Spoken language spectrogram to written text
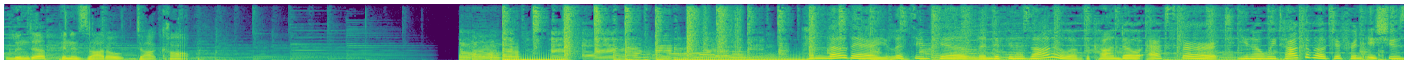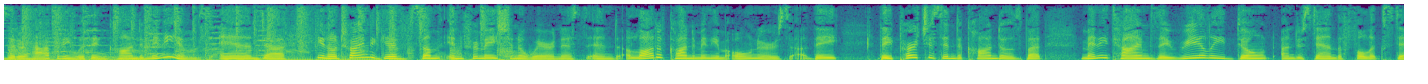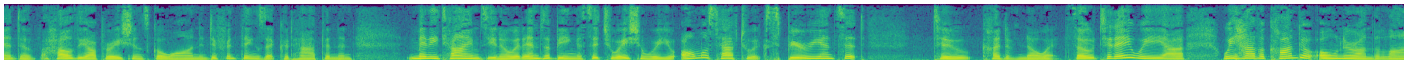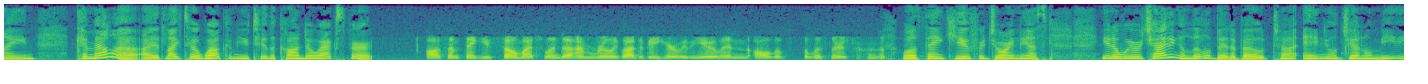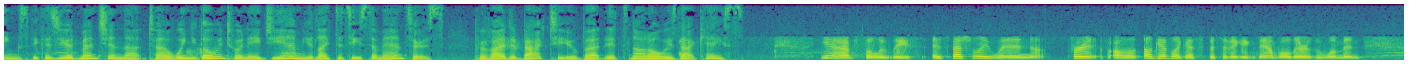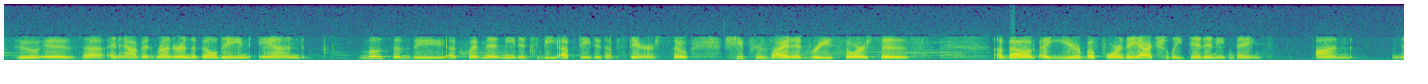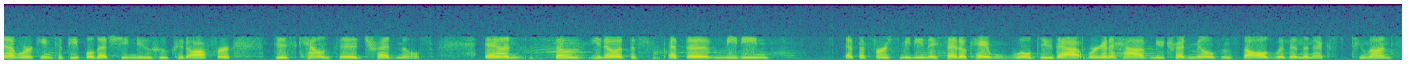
lindapinizzotto.com. Hello there. You're listening to Linda Pinizzotto of the Condo Expert. You know, we talk about different issues that are happening within condominiums and, uh, you know, trying to give some information awareness. And a lot of condominium owners, uh, they, they purchase into condos, but many times they really don't understand the full extent of how the operations go on and different things that could happen. And many times, you know, it ends up being a situation where you almost have to experience it to kind of know it. So today we uh, we have a condo owner on the line, Camilla. I'd like to welcome you to the condo expert. Awesome. Thank you so much, Linda. I'm really glad to be here with you and all of the listeners. well, thank you for joining us. You know, we were chatting a little bit about uh, annual general meetings because you had mentioned that uh, when you go into an AGM, you'd like to see some answers provided back to you, but it's not always that case. Yeah, absolutely. Especially when, for I'll, I'll give like a specific example. There's a woman who is uh, an avid runner in the building, and most of the equipment needed to be updated upstairs. So she provided resources about a year before they actually did anything on networking to people that she knew who could offer discounted treadmills. And so, you know, at the at the meeting at the first meeting they said, "Okay, we'll do that. We're going to have new treadmills installed within the next 2 months."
